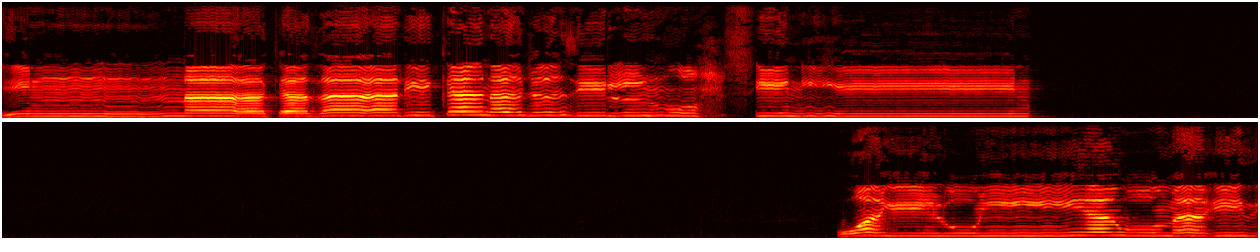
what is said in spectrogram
إِنَّا كَذَلِكَ نَجْزِي الْمُحْسِنِينَ. ويل يومئذ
